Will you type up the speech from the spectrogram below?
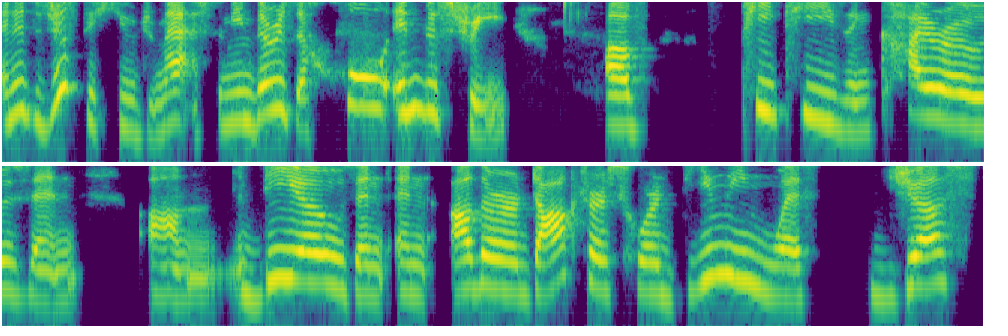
and it's just a huge mess i mean there is a whole industry of pts and chiros and um, dos and, and other doctors who are dealing with just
